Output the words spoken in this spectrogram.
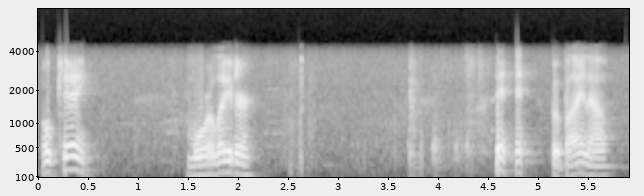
Okay. More later. Bye-bye now.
